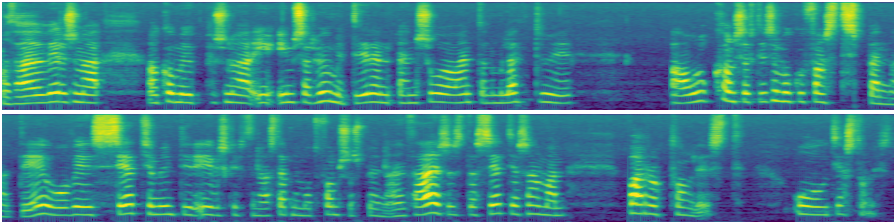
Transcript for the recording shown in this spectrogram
og það hefur verið svona að koma upp svona ymsar hugmyndir en, en svo á endanum lendum við á konsepti sem okkur fannst spennandi og við setjum undir yfirskriftina stefnum át forms og spuna en það er sérst að setja saman barokk tónlist og jazz tónlist.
